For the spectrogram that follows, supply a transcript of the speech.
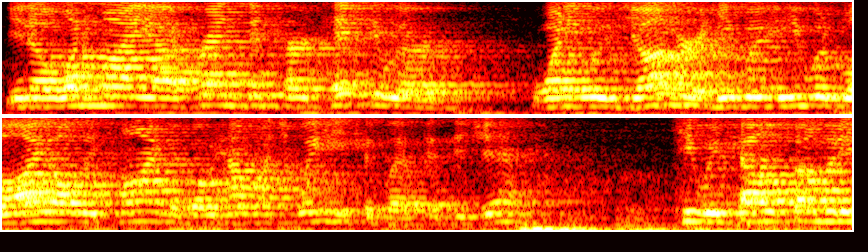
You know, one of my uh, friends in particular, when he was younger, he would, he would lie all the time about how much weight he could lift at the gym. He would tell somebody,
